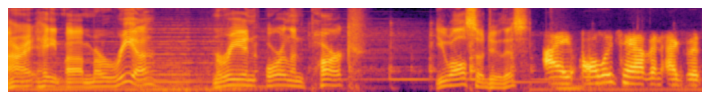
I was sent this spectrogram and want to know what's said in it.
All right. Hey, uh, Maria, Maria in Orland Park, you also do this. I always have an exit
